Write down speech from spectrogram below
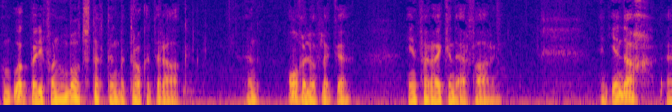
om ook by die van Humboldt stigting betrokke te raak. 'n Ongelooflike en verrykende ervaring. En eendag uh,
